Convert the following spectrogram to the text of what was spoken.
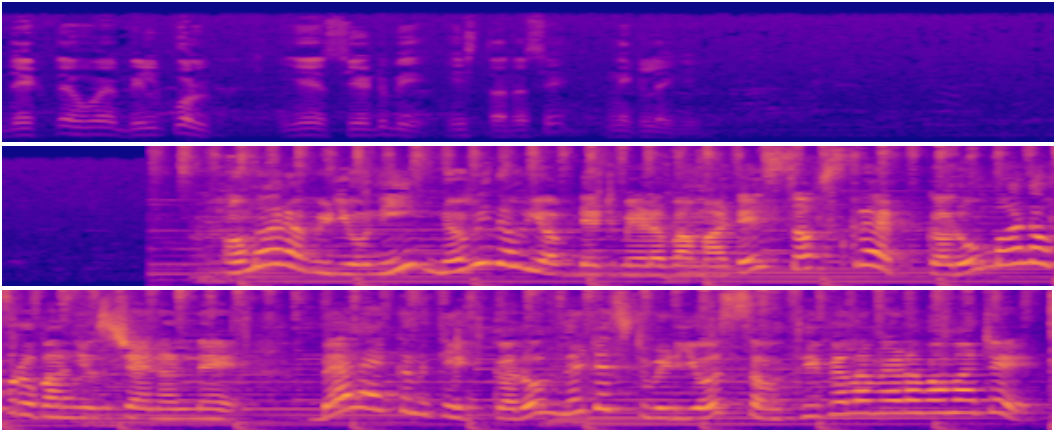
देखते हुए बिल्कुल ये सीट भी इस तरह से निकलेगी અમારા વિડિયોની નવી નવી અપડેટ મેળવવા માટે સબસ્ક્રાઇબ કરો માનવ પ્રભા ન્યૂઝ ચેનલને બેલ આઇકન ક્લિક કરો લેટેસ્ટ વિડીયો સૌથી પહેલા મેળવવા માટે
